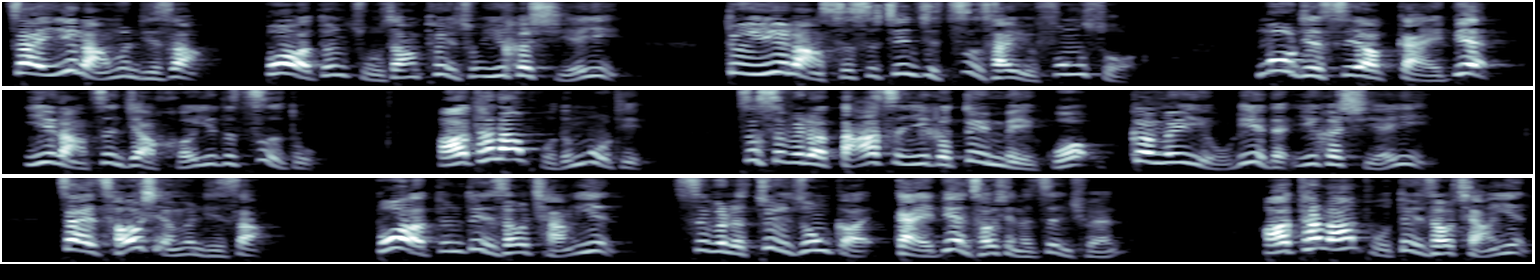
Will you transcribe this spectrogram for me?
在伊朗问题上，博尔顿主张退出伊核协议，对伊朗实施经济制裁与封锁。目的是要改变伊朗政教合一的制度，而特朗普的目的，这是为了达成一个对美国更为有利的伊核协议。在朝鲜问题上，博尔顿对朝强硬是为了最终改改变朝鲜的政权，而特朗普对朝强硬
